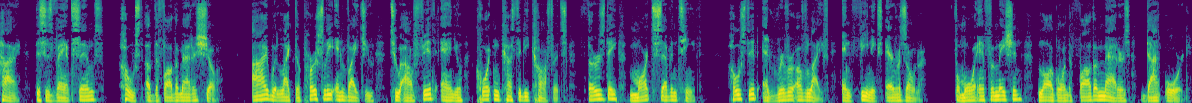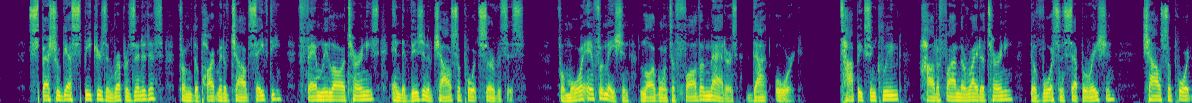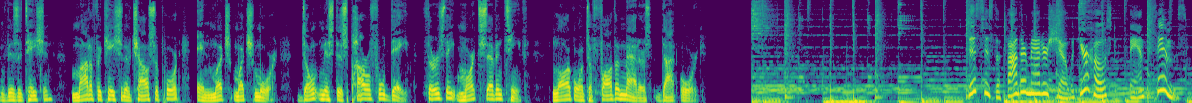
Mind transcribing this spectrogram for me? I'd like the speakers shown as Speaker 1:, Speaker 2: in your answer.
Speaker 1: Hi, this is Vance Sims, host of the Father Matters Show. I would like to personally invite you to our fifth annual Court and Custody Conference, Thursday, March 17th, hosted at River of Life in Phoenix, Arizona. For more information, log on to fathermatters.org. Special guest speakers and representatives from Department of Child Safety, family law attorneys, and Division of Child Support Services. For more information, log on to fathermatters.org. Topics include how to find the right attorney, divorce and separation, child support and visitation, modification of child support, and much, much more. Don't miss this powerful day, Thursday, March 17th. Log on to fathermatters.org.
Speaker 2: This is the Father Matters Show with your host, Vance Sims.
